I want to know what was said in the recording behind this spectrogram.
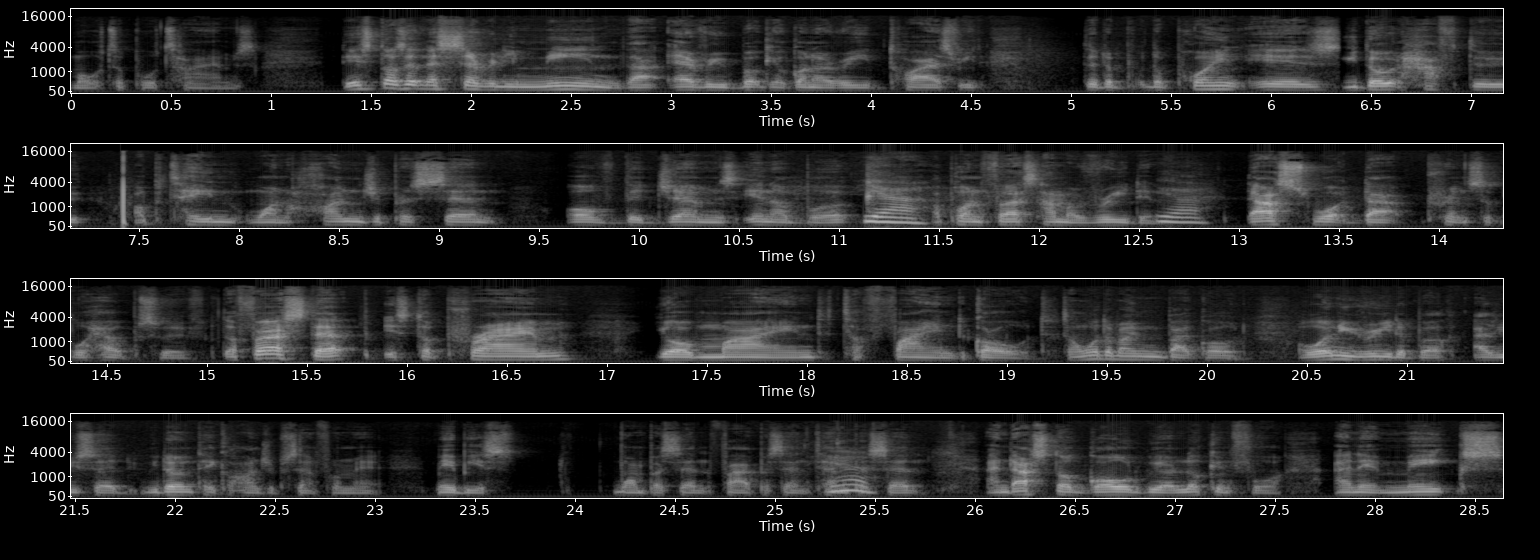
multiple times. This doesn't necessarily mean that every book you're gonna read twice. Read the, the, the point is you don't have to obtain 100% of the gems in a book Yeah. upon first time of reading. Yeah. That's what that principle helps with. The first step is to prime your mind to find gold. So what do I mean by gold? Or when you read a book, as you said, we don't take 100% from it. Maybe it's 1%, 5%, 10%. And that's the gold we are looking for. And it makes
